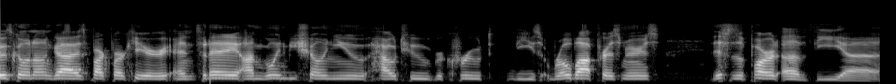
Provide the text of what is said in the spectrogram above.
what's going on guys? Bark Bark here, and today I'm going to be showing you how to recruit these robot prisoners. This is a part of the uh,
